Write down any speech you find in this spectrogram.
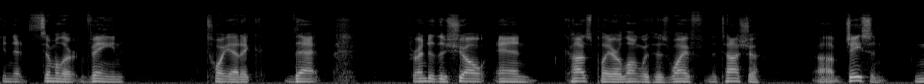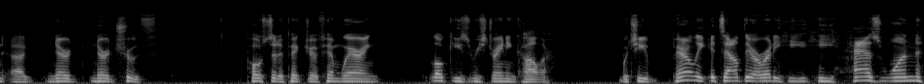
in that similar vein, toyetic. That friend of the show and cosplayer along with his wife Natasha. Uh, Jason, uh, nerd nerd truth, posted a picture of him wearing Loki's restraining collar, which he apparently it's out there already. He he has one,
